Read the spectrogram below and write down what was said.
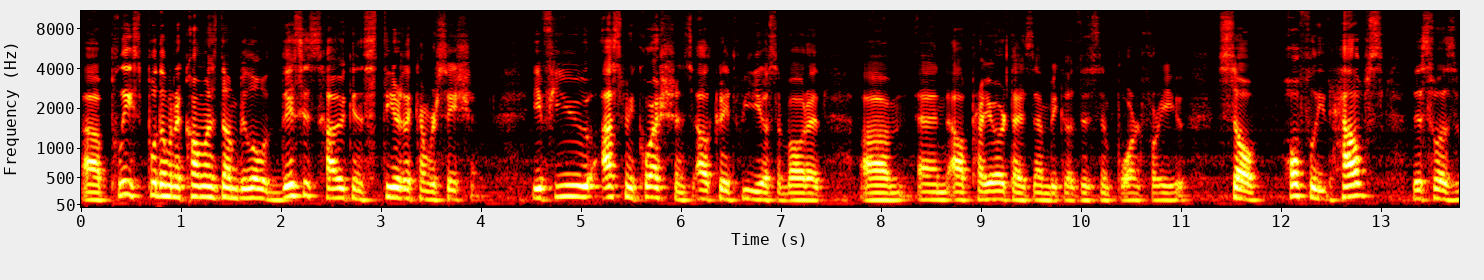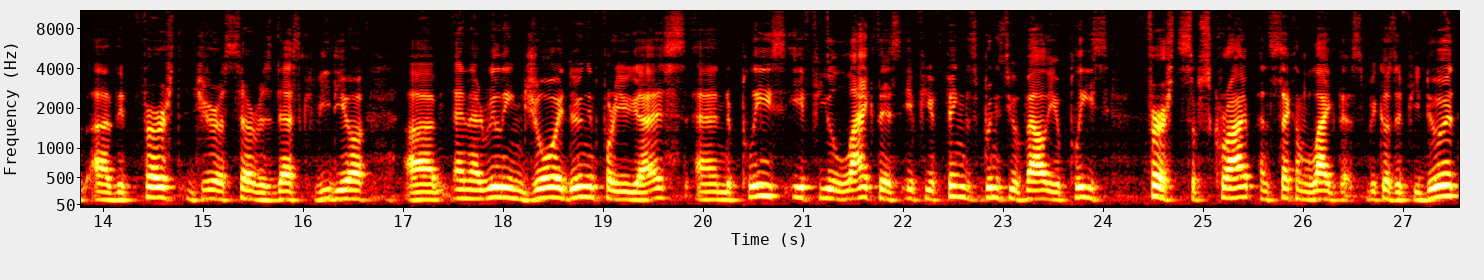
uh, please put them in the comments down below. This is how you can steer the conversation. If you ask me questions, I'll create videos about it um, and I'll prioritize them because this is important for you. So hopefully it helps. This was uh, the first Jira Service Desk video. Um, and I really enjoy doing it for you guys. And please, if you like this, if you think this brings you value, please first subscribe and second like this because if you do it,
